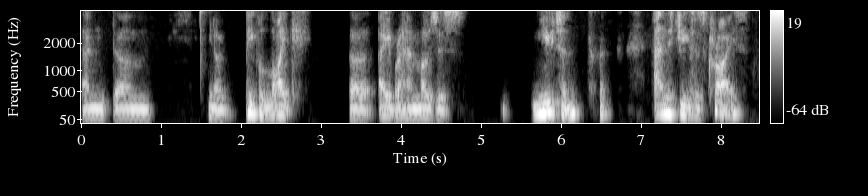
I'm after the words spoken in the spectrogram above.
and um, you know people like uh, Abraham, Moses, Newton, and Jesus Christ,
